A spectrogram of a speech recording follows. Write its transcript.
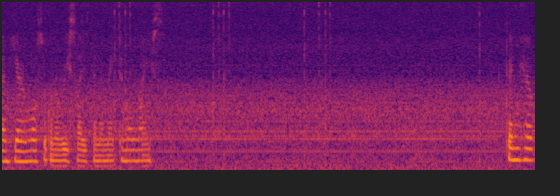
I'm here I'm also going to resize them and make them all nice. Then we have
